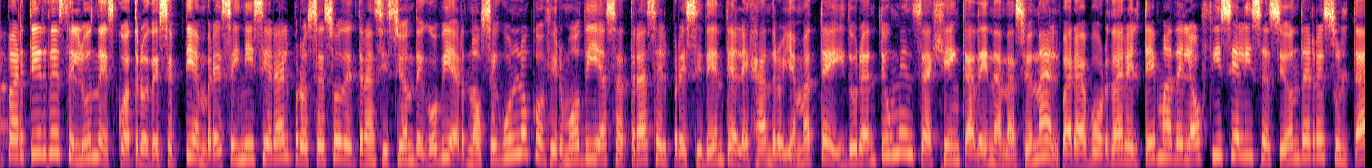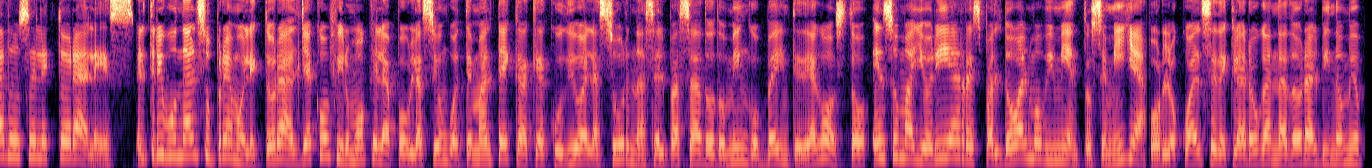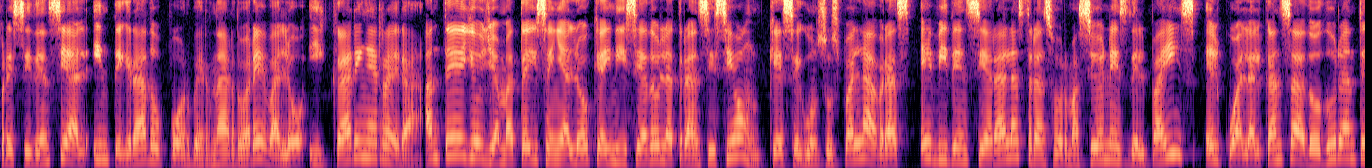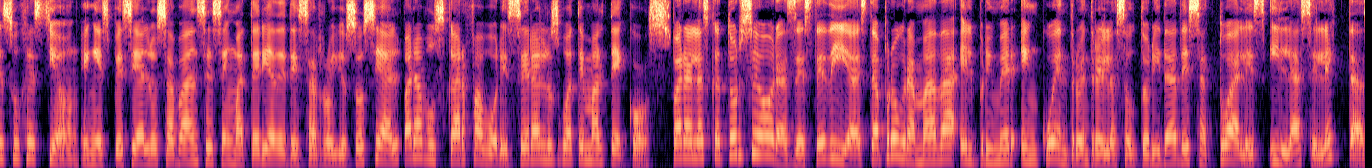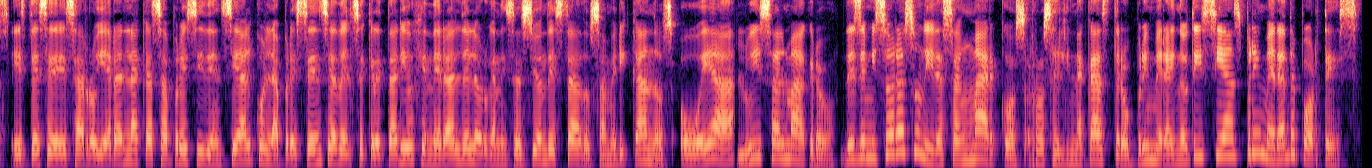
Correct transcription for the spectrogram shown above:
A partir de este lunes 4 de septiembre se iniciará el proceso de transición de gobierno, según lo confirmó días atrás el presidente Alejandro Yamatei durante un mensaje en cadena nacional para abordar el tema de la oficialización de resultados electorales. El Tribunal Supremo Electoral ya confirmó que la población guatemalteca que acudió a las urnas el pasado domingo 20 de agosto en su mayoría respaldó al movimiento Semilla, por lo cual se declaró ganador al binomio presidencial integrado por Bernardo Y Karen Herrera. Ante ello, Yamatei señaló que ha iniciado la transición, que según sus palabras, evidenciará las transformaciones del país, el cual ha alcanzado durante su gestión, en especial los avances en materia de desarrollo social para buscar favorecer a los guatemaltecos. Para las 14 horas de este día está programada el primer encuentro entre las autoridades actuales y las electas. Este se desarrollará en la Casa Presidencial con la presencia del secretario general de la Organización De Estados Americanos, OEA, Luis Almagro. Desde Emisoras Unidas San Marcos, Roselina Castro, Primera y Noticias, Primera en Deportes.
